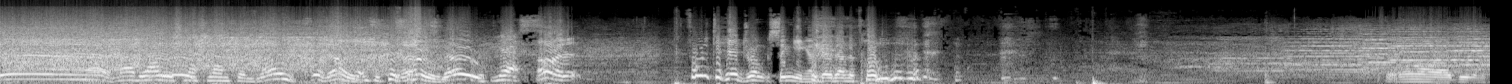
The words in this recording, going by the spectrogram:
Now the Irish national anthem. No! no! No! Yes. Oh, if I wanted to hear drunk singing, I'd go down the pub. Oh, I'd be like,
